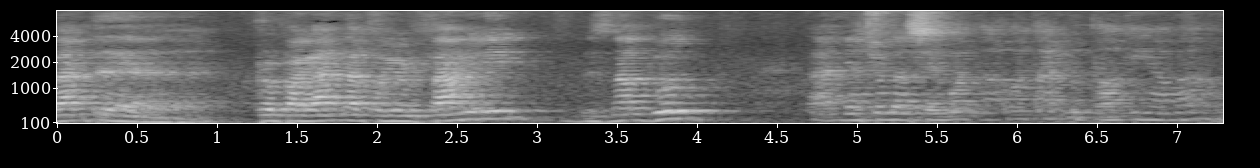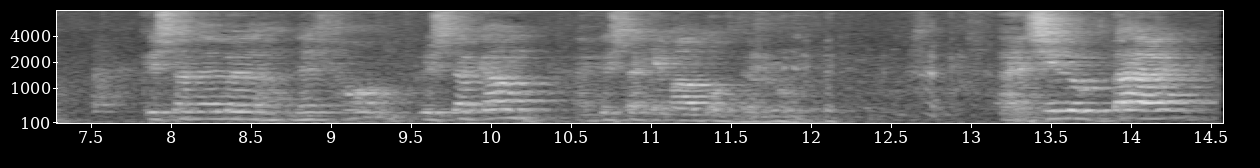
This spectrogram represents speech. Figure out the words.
bad uh, propaganda for your family It's not good. And Yashoda said, what, what are you talking about? Krishna never left home. Krishna come. And Krishna came out of the room. And she looked back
